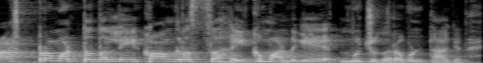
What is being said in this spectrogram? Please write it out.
ರಾಷ್ಟ್ರ ಮಟ್ಟದಲ್ಲಿ ಕಾಂಗ್ರೆಸ್ ಹೈಕಮಾಂಡ್ಗೆ ಮುಜುಗರ ಉಂಟಾಗಿದೆ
